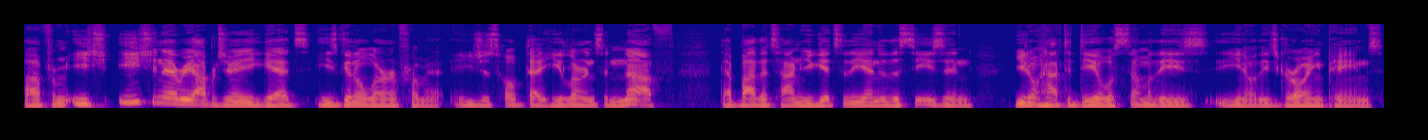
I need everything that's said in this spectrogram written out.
uh, from each each and every opportunity he gets. He's going to learn from it. You just hope that he learns enough that by the time you get to the end of the season, you don't have to deal with some of these you know these growing pains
